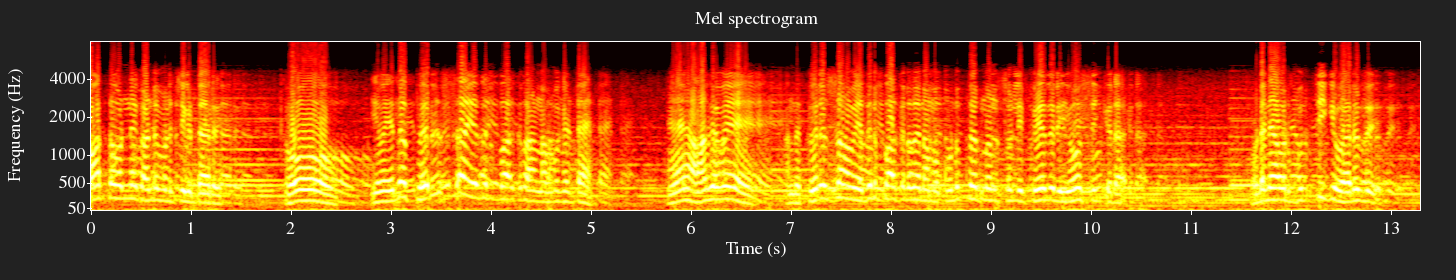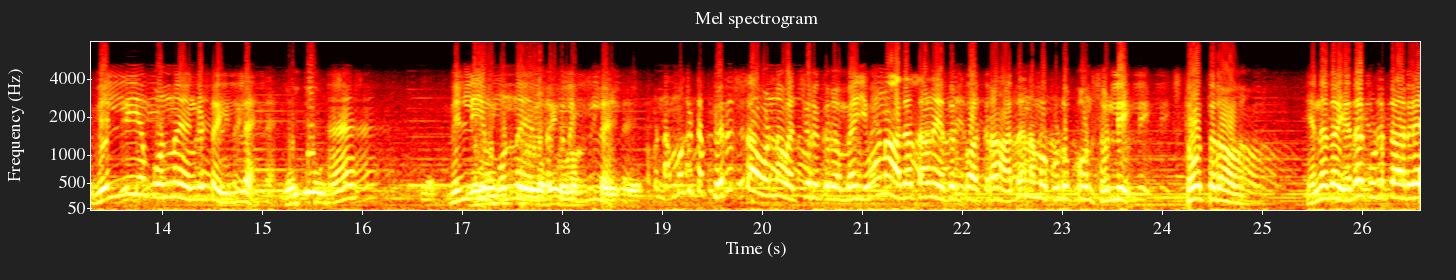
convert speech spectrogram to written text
பார்த்த உடனே கண்டுபிடிச்சுக்கிட்டாரு. ஓ இவன் ஏதோ பெருசா எதிர்பார்க்கிறான் நம்ம கிட்ட ஆகவே அந்த பெருசா அவன் எதிர்பார்க்கறத நம்ம கொடுத்துடணும்னு சொல்லி பேதர் யோசிக்கிறாரு. உடனே அவர் புத்திக்கு வருது. வெள்ளியும் பொண்ணும் என்கிட்ட இல்ல. வெள்ளியும் பொண்ணு இல்ல. அப்ப நம்ம கிட்ட பெருசா ஒண்ண வச்சிருக்கிறோமே இவனும் அதைத்தானே எதிர்பார்க்கறான். அதை நம்ம கொடுப்போம்னு சொல்லி. ஸ்தோத்திரம். என்னதான் எதை கொடுத்தாரு.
